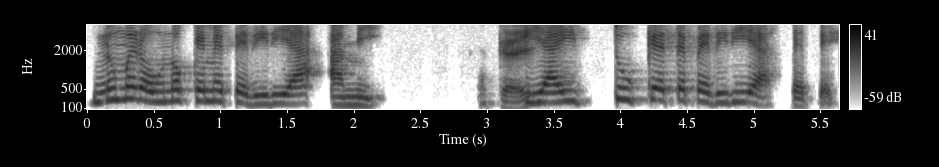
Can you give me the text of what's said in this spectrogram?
número uno, ¿qué me pediría a mí? Ok. Y ahí, ¿tú qué te pedirías, Pepe?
